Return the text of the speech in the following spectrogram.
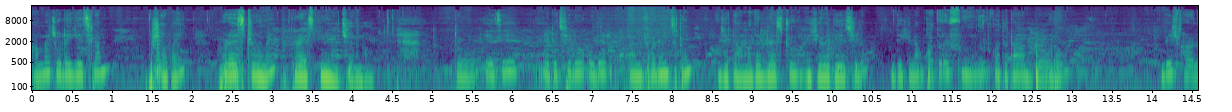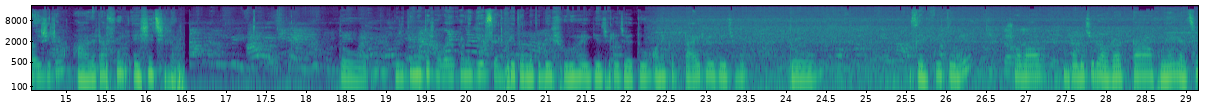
আমরা চলে গিয়েছিলাম সবাই রেস্ট রুমে রেস্ট নেওয়ার জন্য। তো এই যে এটা ছিল ওদের কনফারেন্স রুম যেটা আমাদের রেস্ট রুম হিসেবে দিয়েছিল। দেখে নাও কতটা সুন্দর, কতটা বড়। বেশ ভালো লাগছিল। আর এটা ফুল এসি ছিল। তো রীতিমতো সবাই ওখানে গিয়ে সেলফি তোলাতুলি শুরু হয়ে গিয়েছিল, যেহেতু অনেক টাইট হয়ে গিয়েছিল। তো সেলফি তুলে সবার বলেছিল অর্ডারটা হয়ে গেছে।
